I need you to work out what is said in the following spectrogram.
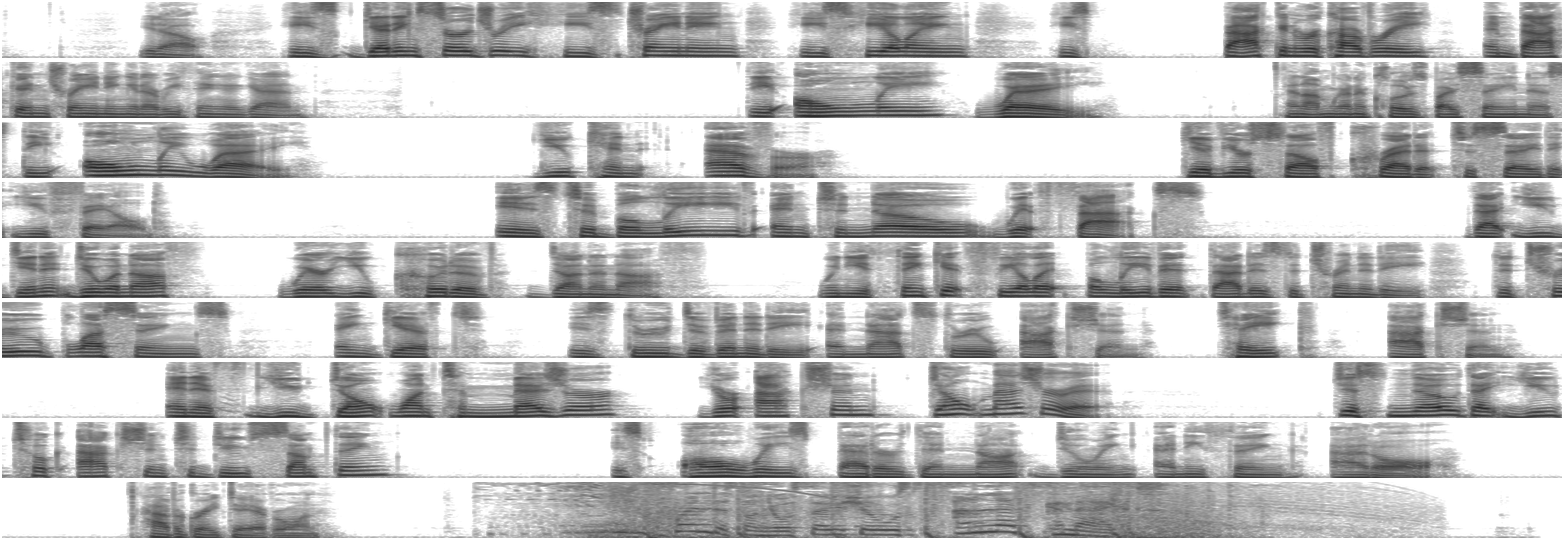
You know, he's getting surgery, he's training, he's healing, he's back in recovery and back in training and everything again. The only way, and I'm going to close by saying this the only way you can ever give yourself credit to say that you failed is to believe and to know with facts that you didn't do enough where you could have done enough. When you think it, feel it, believe it, that is the Trinity. The true blessings and gift is through divinity, and that's through action. Take action. And if you don't want to measure your action, don't measure it. Just know that you took action to do something is always better than not doing anything at all. Have a great day, everyone. Friend us on your socials and let's connect.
